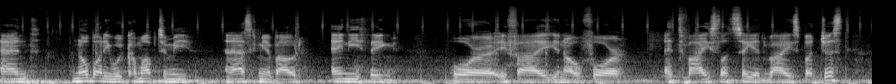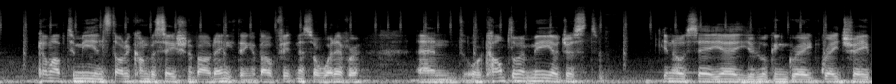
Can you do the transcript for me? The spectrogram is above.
and nobody would come up to me and ask me about anything, or if I, you know, for advice, let's say advice, but just come up to me and start a conversation about anything, about fitness or whatever, and or compliment me or just you know, say, yeah, you're looking great, great shape,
